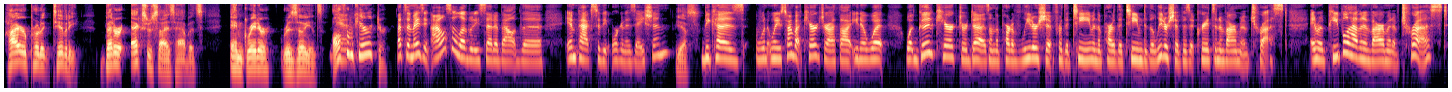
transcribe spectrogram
higher productivity, better exercise habits, and greater resilience, all Man. from character. That's amazing. I also loved what he said about the impacts to the organization. Yes. because when, when he was talking about character i thought you know what what good character does on the part of leadership for the team and the part of the team to the leadership is it creates an environment of trust and when people have an environment of trust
